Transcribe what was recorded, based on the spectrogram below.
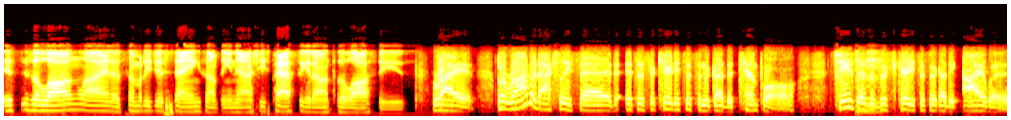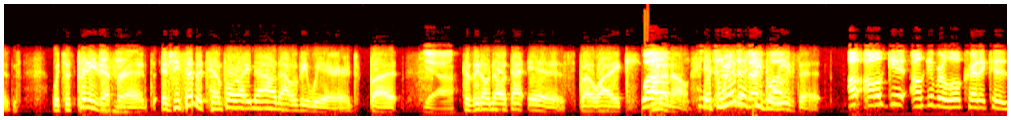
this is a long line of somebody just saying something, and now she's passing it on to the losties. Right. But Robert actually said it's a security system to guard the temple. She says Mhm. it's a security system to guard the island, which is pretty Mhm. different. If she said the temple right now, that would be weird, but Yeah. because we don't know what that is. But like, I don't know. It's weird that she well- believes it. I'll, I'll get I'll give her a little credit because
